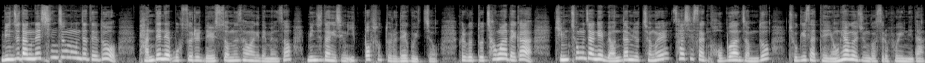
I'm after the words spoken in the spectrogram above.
민주당 내 신중론자들도 반대 내 목소리를 낼 수 없는 상황이 되면서 민주당이 지금 입법 속도를 내고 있죠. 그리고 또 청와대가 김 총장의 면담 요청을 사실 상 거부한 점도 조기 사태에 영향을 준 것으로 보입니다.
